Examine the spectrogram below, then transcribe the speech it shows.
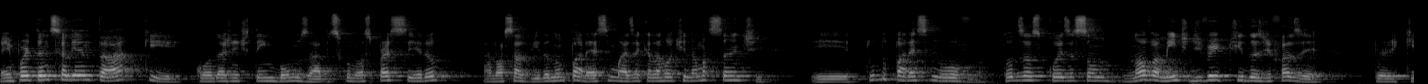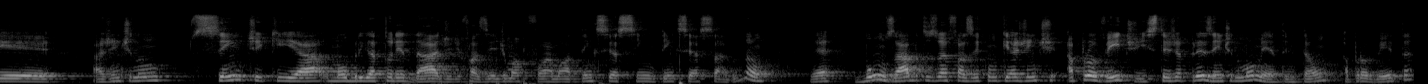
é importante salientar que quando a gente tem bons hábitos com o nosso parceiro, a nossa vida não parece mais aquela rotina maçante e tudo parece novo. Todas as coisas são novamente divertidas de fazer, porque a gente não sente que há uma obrigatoriedade de fazer de uma forma, ó, tem que ser assim, tem que ser assado. Não, né? Bons hábitos vai fazer com que a gente aproveite e esteja presente no momento. Então, aproveita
